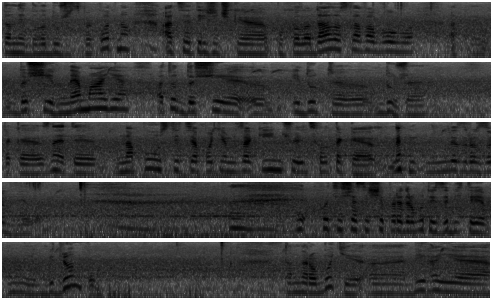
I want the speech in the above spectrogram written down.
то в них було дуже спекотно, а це трішечки похолодало, слава Богу. Дощів немає, а тут дощі е, ідуть е, дуже таке, знаєте, напуститься, потім закінчується, отаке незрозуміло. Хочу зараз ще перед роботою забігти в бідрюнку. Там на роботі е, бігає,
